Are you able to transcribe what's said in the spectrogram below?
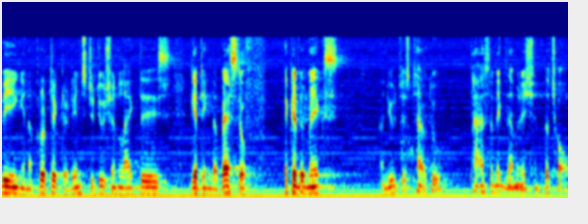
being in a protected institution like this, getting the best of academics, and you just have to pass an examination, that's all.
